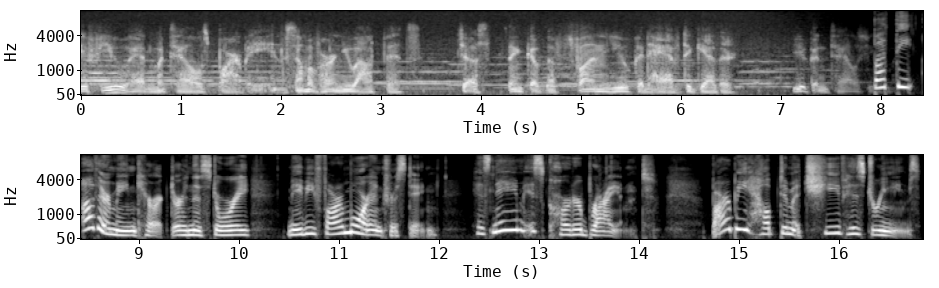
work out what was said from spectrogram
If you had Mattel's Barbie in some of her new outfits, just think of the fun you could have together. You can tell. But the other main character in this story may be far more interesting. His name is Carter Bryant. Barbie helped him achieve his dreams,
